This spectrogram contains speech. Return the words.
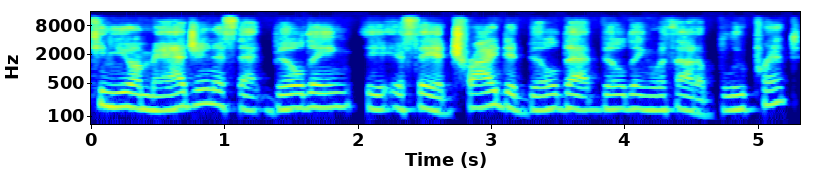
Can you imagine if that building, if they had tried to build that building without a blueprint?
